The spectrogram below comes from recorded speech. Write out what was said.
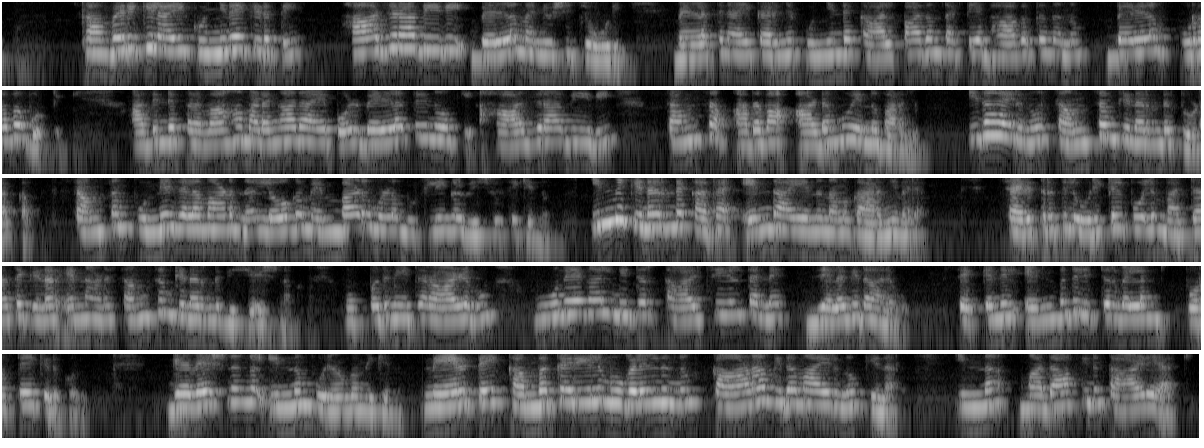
കവരിക്കിലായി കുഞ്ഞിനെ കിടത്തി ഹാജറ ബീവി വെള്ളം അന്വേഷിച്ചോടി. വെള്ളത്തിനായി കരഞ്ഞ കുഞ്ഞിന്റെ കാൽപാദം തട്ടിയ ഭാഗത്തു നിന്നും വെള്ളം ഉറവ പൊട്ടി. അതിന്റെ പ്രവാഹം അടങ്ങാതായപ്പോൾ വെള്ളത്തെ നോക്കി ഹാജറ ബീവി സംസം അഥവാ അടങ്ങു എന്ന് പറഞ്ഞു. ഇതായിരുന്നു സംസം കിണറിന്റെ തുടക്കം. സംസം പുണ്യജലമാണെന്ന് ലോകമെമ്പാടുമുള്ള മുസ്ലിങ്ങൾ വിശ്വസിക്കുന്നു. ഇന്ന് കിണറിന്റെ കഥ എന്തായി എന്ന് നമുക്ക് അറിഞ്ഞു വരാം. ചരിത്രത്തിൽ ഒരിക്കൽ പോലും വറ്റാത്ത കിണർ എന്നാണ് സംസം കിണറിന്റെ വിശേഷണം. മുപ്പത് മീറ്റർ ആഴവും മൂന്നേകാൽ മീറ്റർ താഴ്ചയിൽ തന്നെ ജലവിധാനവും സെക്കൻഡിൽ എൺപത് ലിറ്റർ വെള്ളം പുറത്തേക്കെടുക്കുന്നു. ഗവേഷണങ്ങൾ ഇന്നും പുരോഗമിക്കുന്നു. നേരത്തെ കമ്പക്കരിയിൽ മുകളിൽ നിന്നും കാണാം വിധമായിരുന്നു കിണർ. ഇന്ന് മദാഫിന് താഴെയാക്കി.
